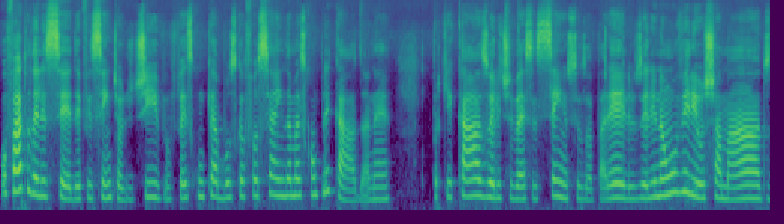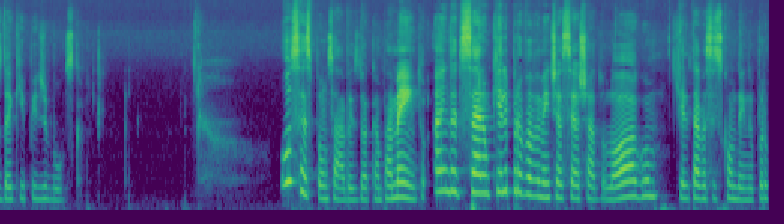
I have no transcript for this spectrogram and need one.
O fato dele ser deficiente auditivo fez com que a busca fosse ainda mais complicada, né? Porque caso ele tivesse sem os seus aparelhos, ele não ouviria os chamados da equipe de busca. Os responsáveis do acampamento ainda disseram que ele provavelmente ia ser achado logo que ele estava se escondendo por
